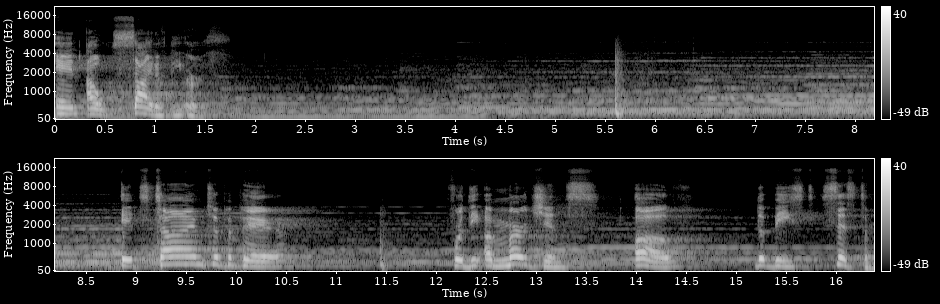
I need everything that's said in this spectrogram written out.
and outside of the earth. It's time to prepare for the emergence of the beast system.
